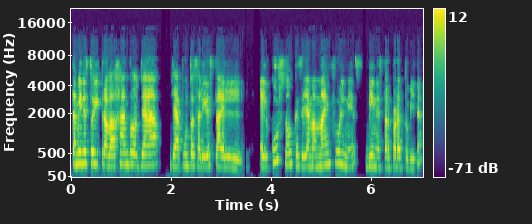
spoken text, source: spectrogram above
También estoy trabajando, ya, ya a punto de salir está el, el curso que se llama Mindfulness, Bienestar para tu vida.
